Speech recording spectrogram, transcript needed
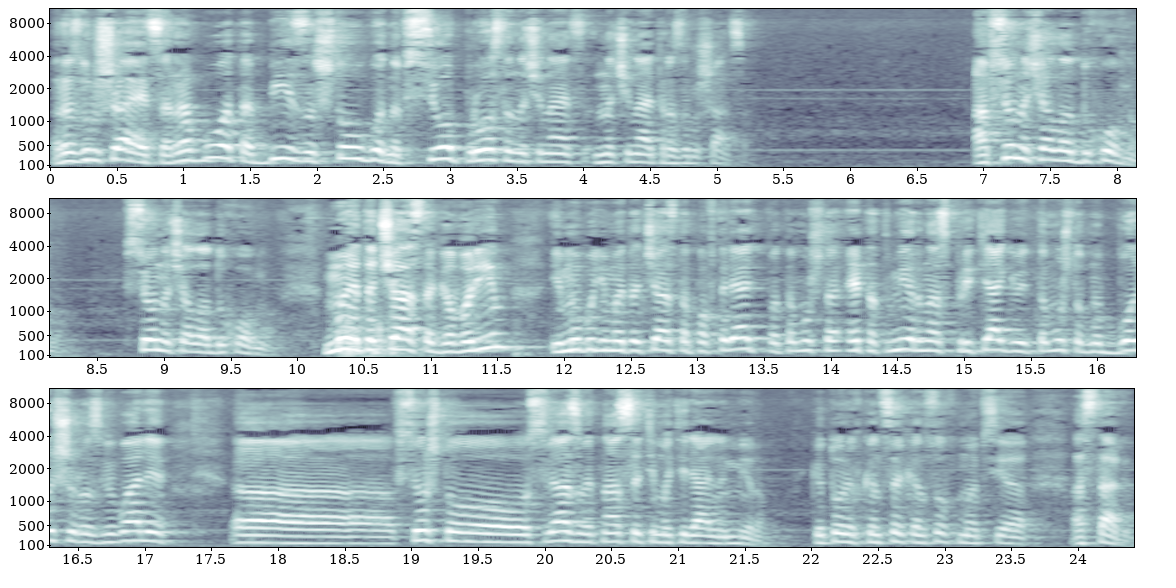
разрушается работа, бизнес, что угодно. Все просто начинает, начинает разрушаться. А все начало от духовного. Все начало от духовного. Мы это часто говорим, и мы будем это часто повторять, потому что этот мир нас притягивает к тому, чтобы мы больше развивали э, все, что связывает нас с этим материальным миром, который в конце концов мы все оставим.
